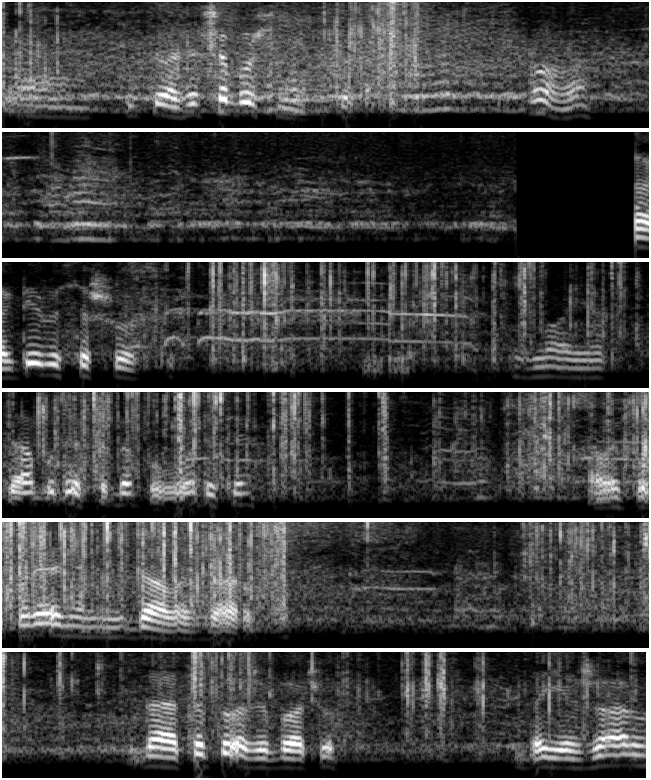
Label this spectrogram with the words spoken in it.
Да, Це теж ще більше місця. Ого. Так, дивлюся шосту. Знаю, як ця буде себе поводити. Але попередня не дала жару. Да, це теж бачу. Дає жару.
